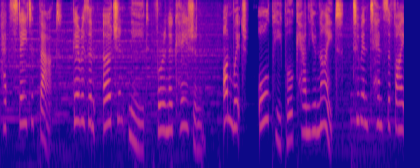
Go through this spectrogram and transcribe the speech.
had stated that there is an urgent need for an occasion on which all people can unite to intensify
